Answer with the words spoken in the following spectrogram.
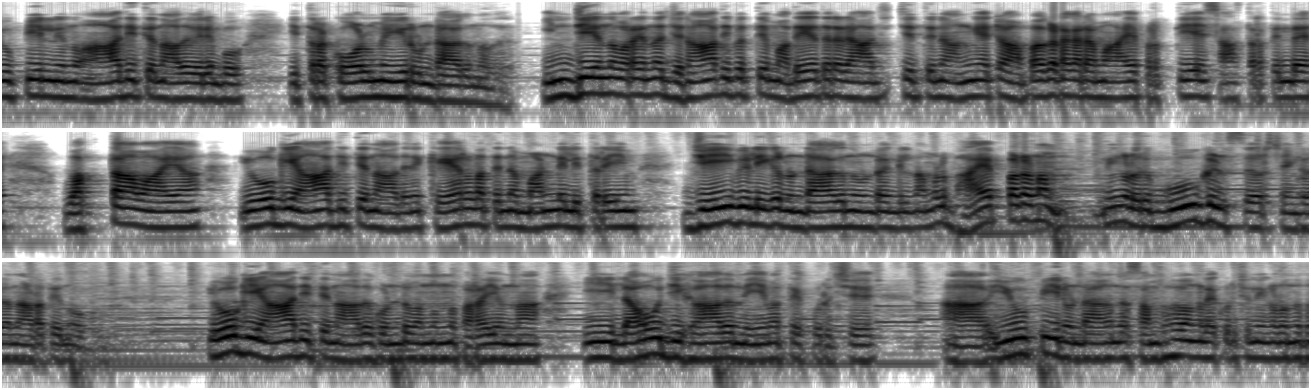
യു പിയിൽ നിന്നും ആദിത്യനാഥ് വരുമ്പോൾ ഇത്ര കോൾമീറുണ്ടാകുന്നത് ഇന്ത്യ എന്ന് പറയുന്ന ജനാധിപത്യ മതേതര രാജ്യത്തിന് അങ്ങേറ്റം അപകടകരമായ പ്രത്യയ ശാസ്ത്രത്തിന്റെ വക്താവായ യോഗി ആദിത്യനാഥിന് കേരളത്തിന്റെ മണ്ണിൽ ഇത്രയും ജൈവിളികൾ ഉണ്ടാകുന്നുണ്ടെങ്കിൽ നമ്മൾ ഭയപ്പെടണം. നിങ്ങളൊരു ഗൂഗിൾ സെർച്ച് എങ്കിലും നടത്തി നോക്കും. യോഗി ആദിത്യനാഥ് കൊണ്ടുവന്നെന്ന് പറയുന്ന ഈ ലവ് ജിഹാദ് നിയമത്തെക്കുറിച്ച് യു പിയിലുണ്ടാകുന്ന സംഭവങ്ങളെക്കുറിച്ച് നിങ്ങളൊന്ന്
